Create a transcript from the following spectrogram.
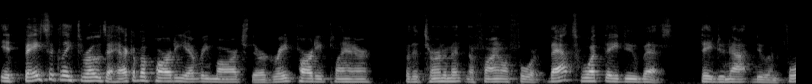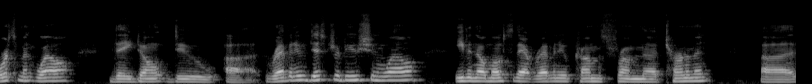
It basically throws a heck of a party every March. They're a great party planner for the tournament and the Final Four. That's what they do best. They do not do enforcement well. They don't do uh, revenue distribution well, even though most of that revenue comes from the tournament. Uh,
